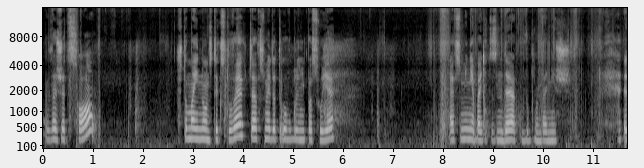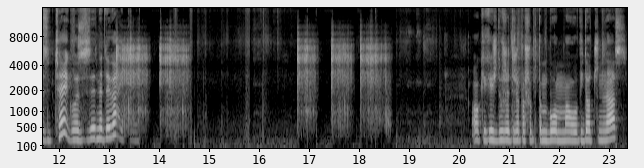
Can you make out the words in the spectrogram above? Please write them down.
Ale że co? Że to ma inną teksturę, która w sumie do tego w ogóle nie pasuje. Ale w sumie nie bardziej to z netherraku wygląda niż... Z czego? Z netherite'u. O, jakieś duże drzewo, żeby to było mało widoczny las.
